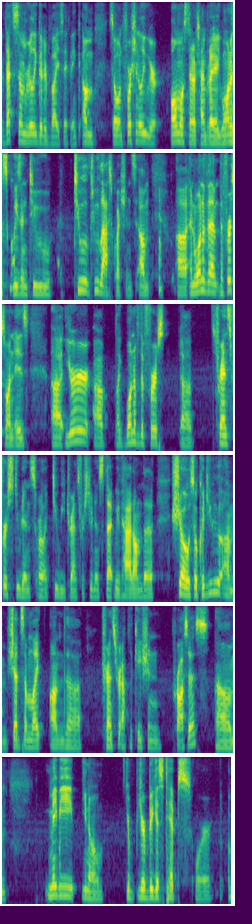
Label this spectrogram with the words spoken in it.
That's some really good advice, I think. Um, so unfortunately we're almost out of time, but I want to squeeze in two, two, two last questions. Um, uh, and one of them, the first one is, uh, you're uh, like one of the first uh, transfer students or like to be transfer students that we've had on the show. So could you um, shed some light on the transfer application process? Um, maybe you know your your biggest tips or a,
